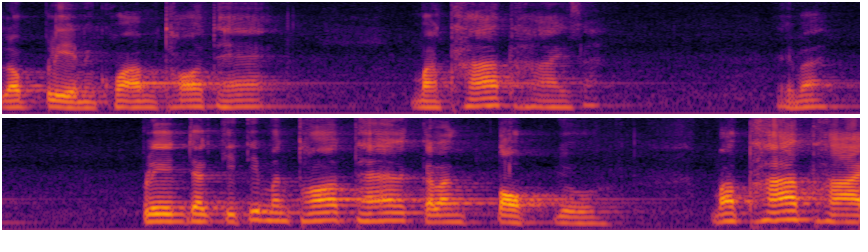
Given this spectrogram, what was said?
เราเปลี่ยนความท้อแท้ มาท้าทายซะเห็นไหม เปลี่ยนจากจิตที่มันท้อแท้กำลังตกอยู่ มาท้าทาย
